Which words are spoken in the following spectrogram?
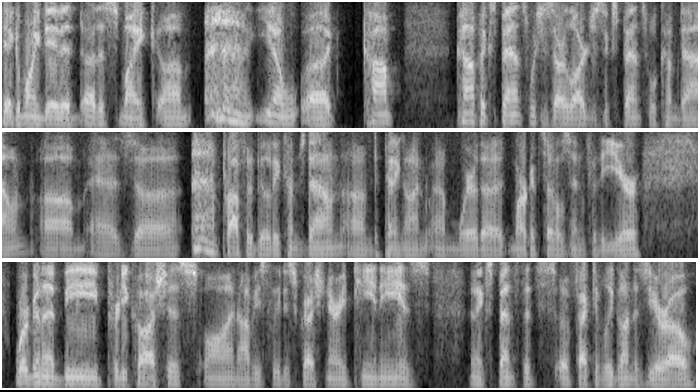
Yeah. Good morning, David. This is Mike. Um you know comp expense, which is our largest expense, will come down um as uh profitability comes down, um depending on um where the market settles in for the year. We're going to be pretty cautious on, obviously, discretionary. T&E is an expense that's effectively gone to zero.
